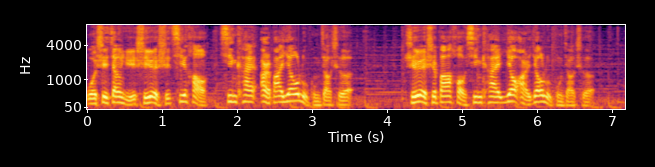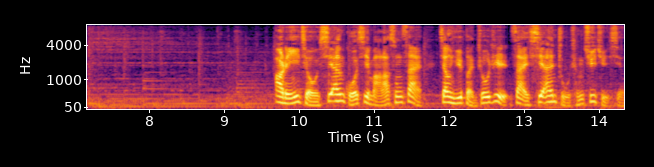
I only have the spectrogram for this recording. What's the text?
我市将于十月十七号新开二八幺路公交车，十月十八号新开幺二幺路公交车。二零一九西安国际马拉松赛将于本周日在西安主城区举行。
